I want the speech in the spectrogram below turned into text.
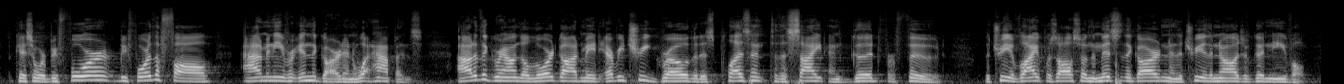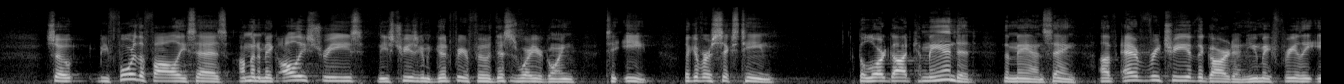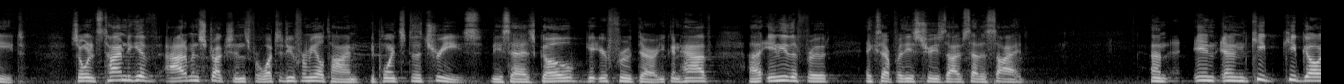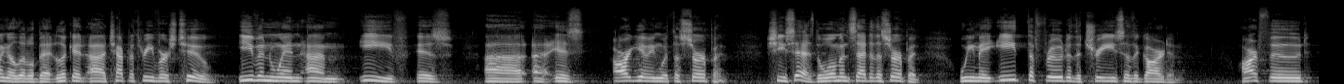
Okay, so we're before, before the fall. Adam and Eve are in the garden. What happens? Out of the ground, the Lord God made every tree grow that is pleasant to the sight and good for food. The tree of life was also in the midst of the garden, and the tree of the knowledge of good and evil. So before the fall, he says, I'm going to make all these trees. These trees are going to be good for your food. This is where you're going to eat. Look at verse 16 the Lord God commanded the man, saying, Of every tree of the garden you may freely eat. So when it's time to give Adam instructions for what to do for mealtime, he points to the trees. He says, Go get your fruit there. You can have uh, any of the fruit except for these trees that I've set aside. Um, and, and keep, keep going a little bit. Look at uh, chapter 3, verse 2. Even when um, Eve is, uh, uh is arguing with the serpent, she says, The woman said to the serpent, We may eat the fruit of the trees of the garden our food,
